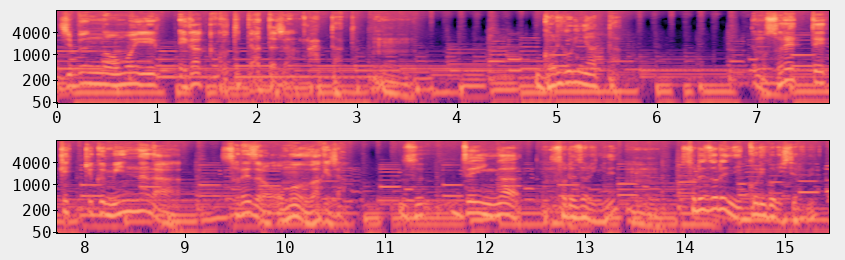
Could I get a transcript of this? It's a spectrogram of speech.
自分の思い描くことってあったじゃん、んあったあった。うん、ゴリゴリにあった。でもそれって結局みんながそれぞれ思うわけじゃん、ず全員がそれぞれにね。うん。それぞれにゴリゴリしてるね。う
